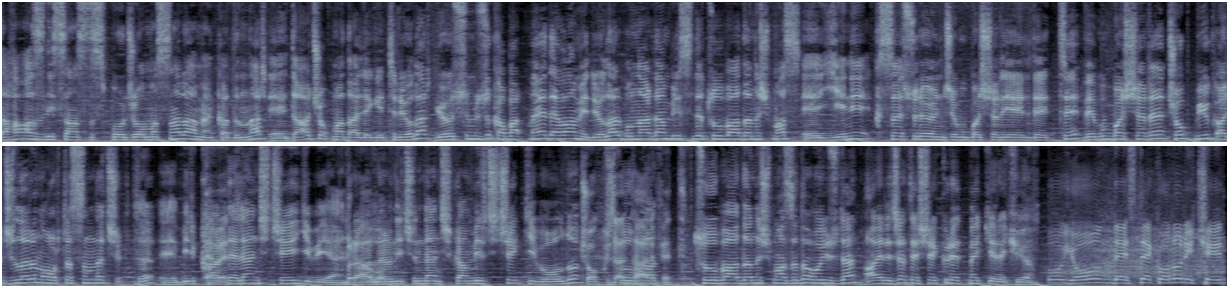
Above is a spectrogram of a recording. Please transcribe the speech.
daha az lisanslı sporcu olmasına rağmen kadınlar e, daha çok madalya getiriyorlar. Göğsümüzü kabartmaya devam ediyorlar. Bunlardan birisi de Tuğba Danışmaz. E, yeni kısa süre önce bu başarıyı elde etti ve bu başarı çok büyük acıların ortasında çıktı. E, bir kardelen çiçeği gibi yani. Bravo. Karların içinden çıkan bir çiçek gibi oldu. Çok güzel tarif ettin. Tuğba Danışmaz'a da o yüzden ayrıca teşekkür etmek gerekiyor. Bu yoğun destek onun için.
